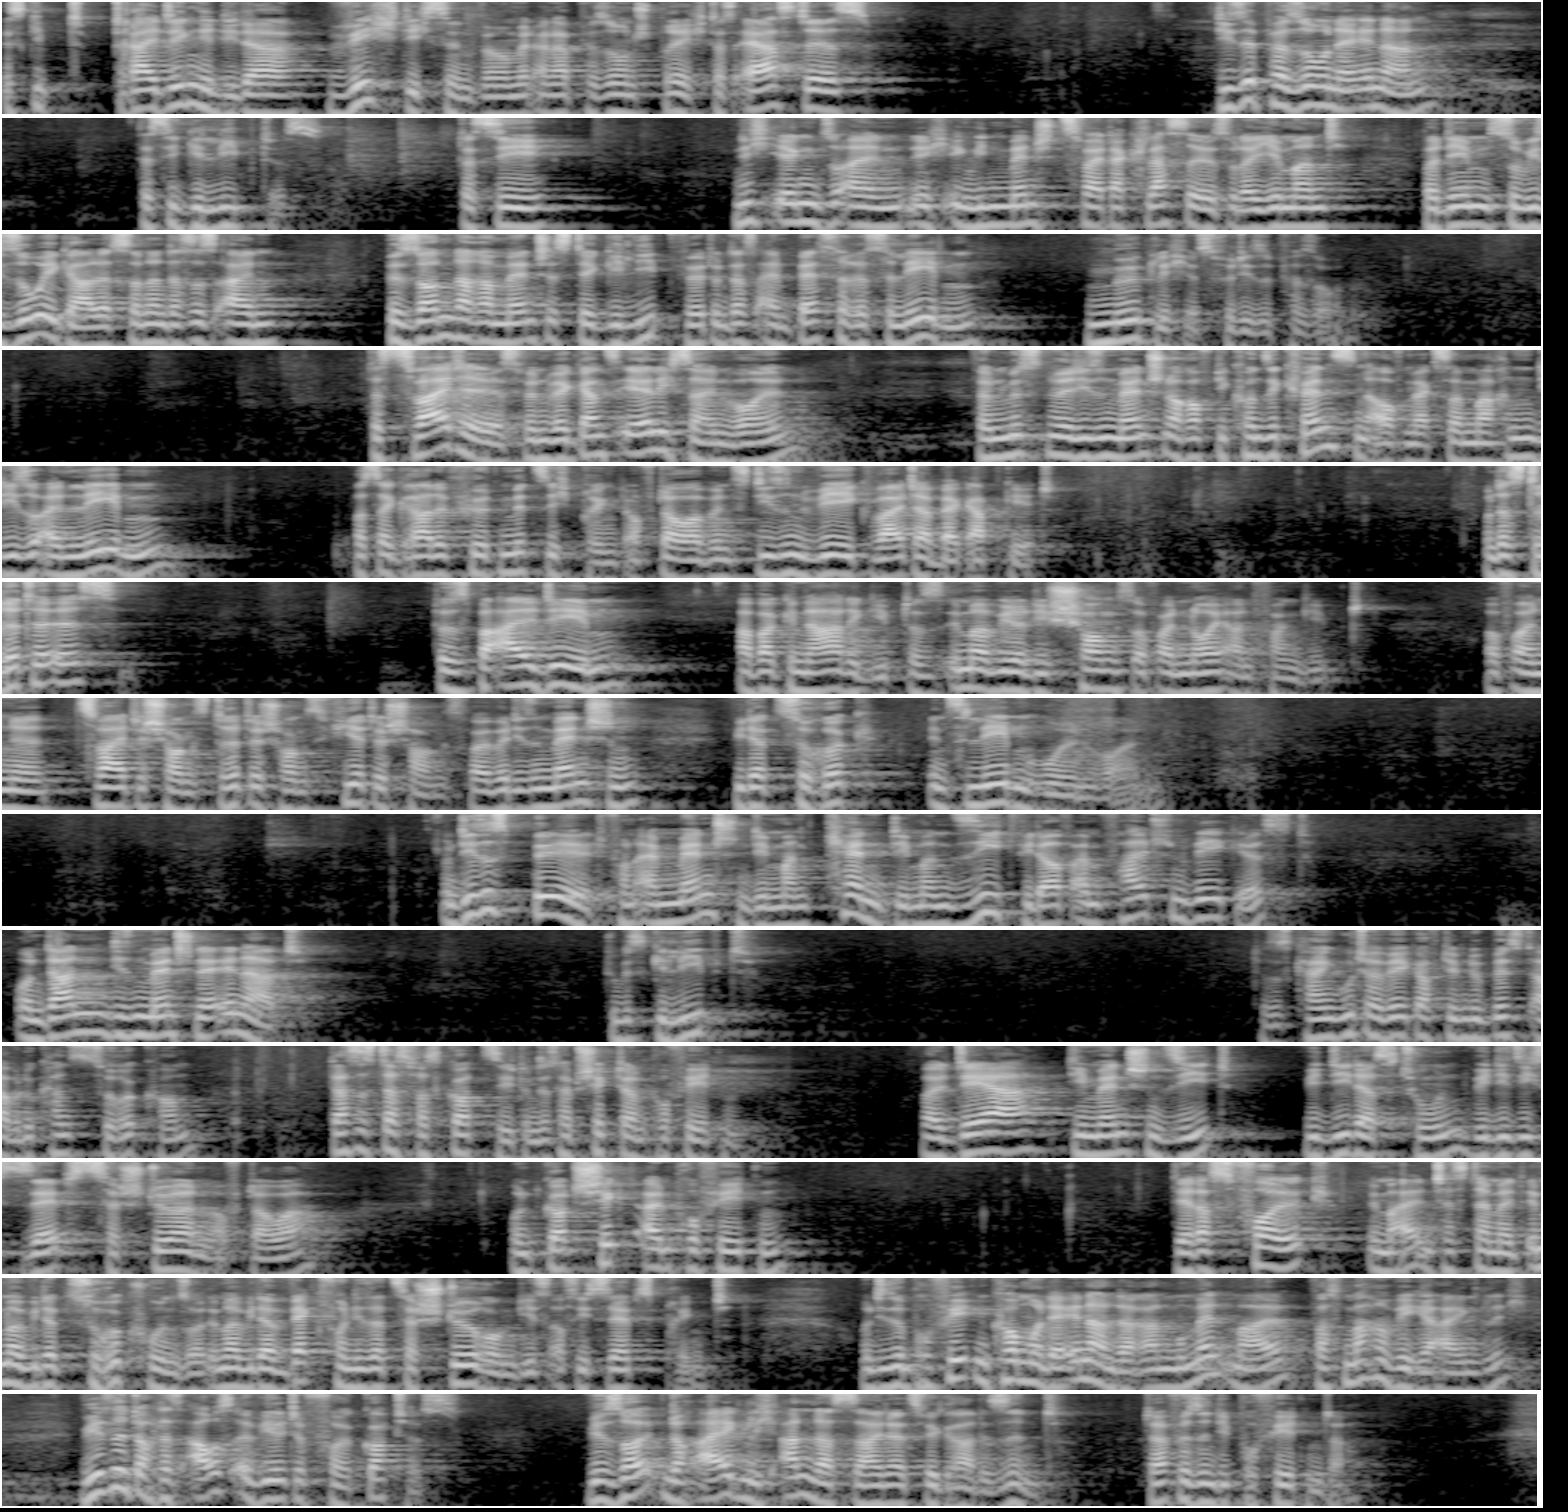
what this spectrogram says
es gibt drei Dinge, die da wichtig sind, wenn man mit einer Person spricht. Das erste ist, diese Person erinnern, dass sie geliebt ist dass sie nicht, irgend so ein, nicht irgendwie ein Mensch zweiter Klasse ist oder jemand, bei dem es sowieso egal ist, sondern dass es ein besonderer Mensch ist, der geliebt wird und dass ein besseres Leben möglich ist für diese Person. Das Zweite ist, wenn wir ganz ehrlich sein wollen, dann müssten wir diesen Menschen auch auf die Konsequenzen aufmerksam machen, die so ein Leben, was er gerade führt, mit sich bringt auf Dauer, wenn es diesen Weg weiter bergab geht. Und das Dritte ist, dass es bei all dem aber Gnade gibt, dass es immer wieder die Chance auf einen Neuanfang gibt, auf eine zweite Chance, dritte Chance, vierte Chance, weil wir diesen Menschen wieder zurück ins Leben holen wollen. Und dieses Bild von einem Menschen, den man kennt, den man sieht, wie der auf einem falschen Weg ist, und dann diesen Menschen erinnert, du bist geliebt, das ist kein guter Weg, auf dem du bist, aber du kannst zurückkommen. Das ist das, was Gott sieht und deshalb schickt er einen Propheten. Weil der die Menschen sieht, wie die das tun, wie die sich selbst zerstören auf Dauer. Und Gott schickt einen Propheten, der das Volk im Alten Testament immer wieder zurückholen soll, immer wieder weg von dieser Zerstörung, die es auf sich selbst bringt. Und diese Propheten kommen und erinnern daran, Moment mal, was machen wir hier eigentlich? Wir sind doch das auserwählte Volk Gottes. Wir sollten doch eigentlich anders sein, als wir gerade sind. Dafür sind die Propheten da.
